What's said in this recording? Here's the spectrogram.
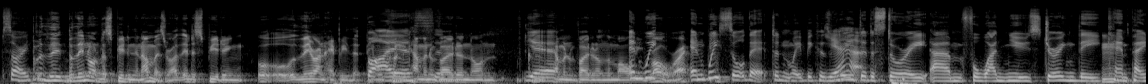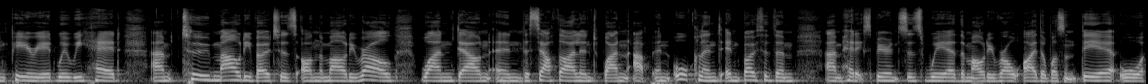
sorry. But they're, but they're, not disputing the numbers, right? They're disputing, or, or they're unhappy that people couldn't come in and, vote in on yeah. come and voted on the Māori and we, roll, right? And we saw that, didn't we? Because yeah. we did a story um, for One News during the mm. campaign period where we had um, two Māori voters on the Māori roll, one down in the South Island, one up in Auckland, and both of them um, had experiences where the Māori roll either wasn't there or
